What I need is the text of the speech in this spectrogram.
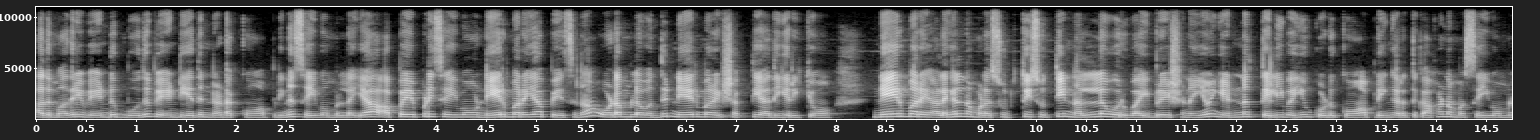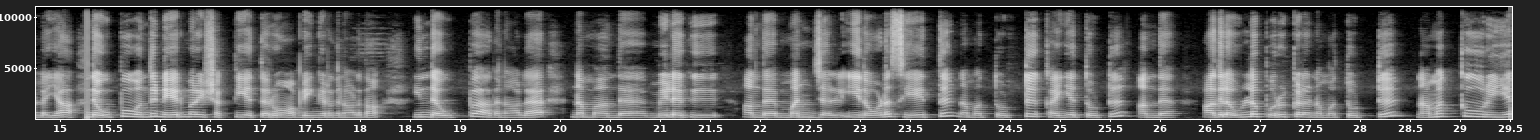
அது மாதிரி வேண்டும் போது வேண்டியது நடக்கும் அப்படின்னு செய்வோம் இல்லையா? அப்போ எப்படி செய்வோம்? நேர்மறையாக பேசுனா உடம்புல வந்து நேர்மறை சக்தி அதிகரிக்கும். நேர்மறை அலைகள் நம்மளை சுற்றி சுற்றி நல்ல ஒரு வைப்ரேஷனையும் எண்ண தெளிவையும் கொடுக்கும் அப்படிங்கிறதுக்காக நம்ம செய்வோம் இல்லையா? இந்த உப்பு வந்து நேர்மறை சக்தியை தரும் அப்படிங்கிறதுனால தான் இந்த உப்பு அதனால் நம்ம அந்த மிளகு அந்த மஞ்சள் இதோட சேர்த்து நம்ம தொட்டு கையை தொட்டு அந்த அதில் உள்ள பொருட்களை நம்ம தொட்டு நமக்கு உரிய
